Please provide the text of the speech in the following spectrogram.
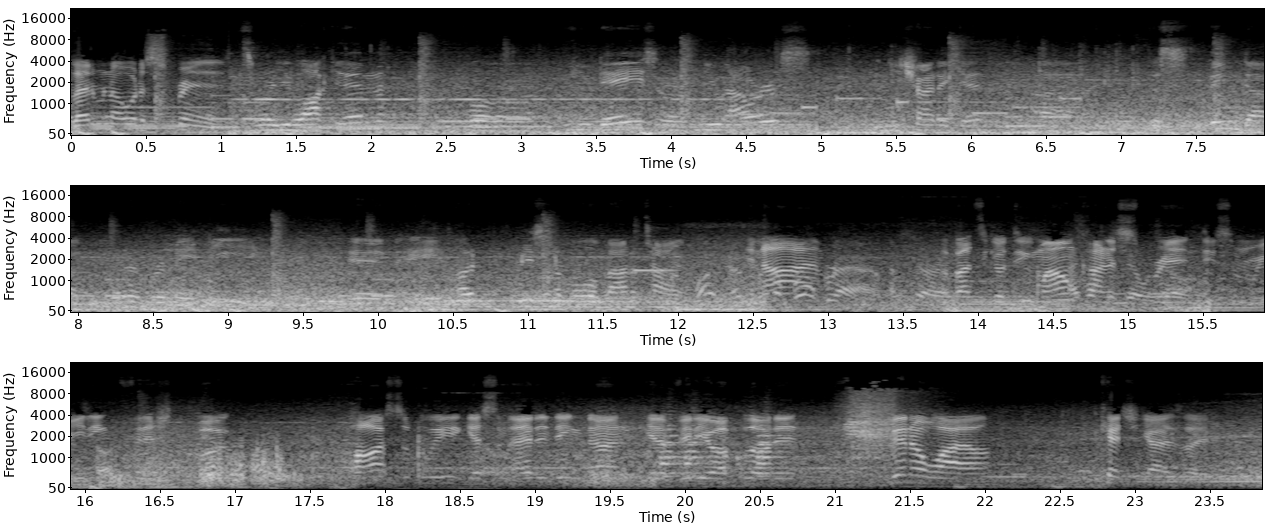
let them know what a sprint is. It's where you lock in for a few days or a few hours and you try to get uh, this thing done, whatever it may be, in a unreasonable amount of time. And I'm about to go do my own kind of sprint, do some reading, finish the book, possibly get some editing done, get a video uploaded. It's been a while. Catch you guys later.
